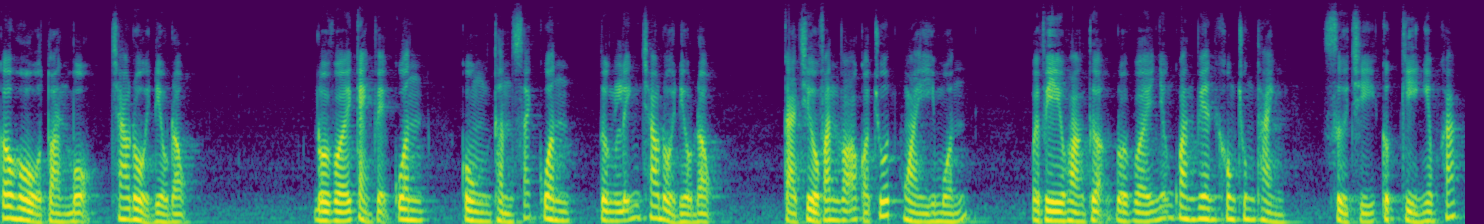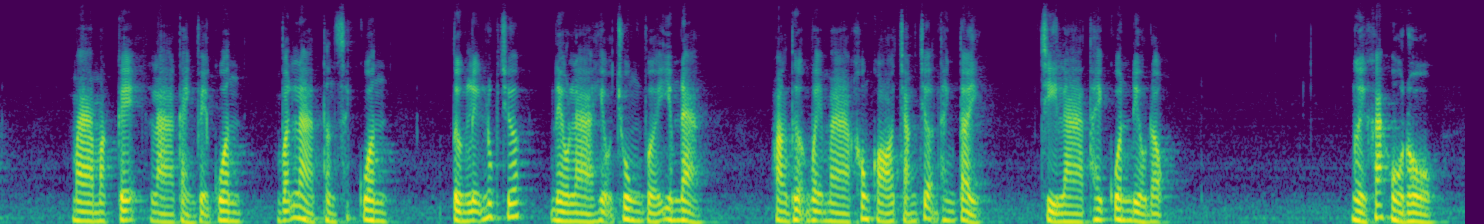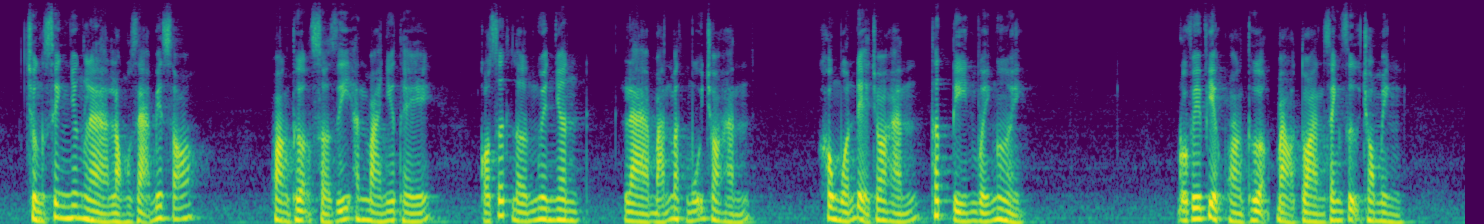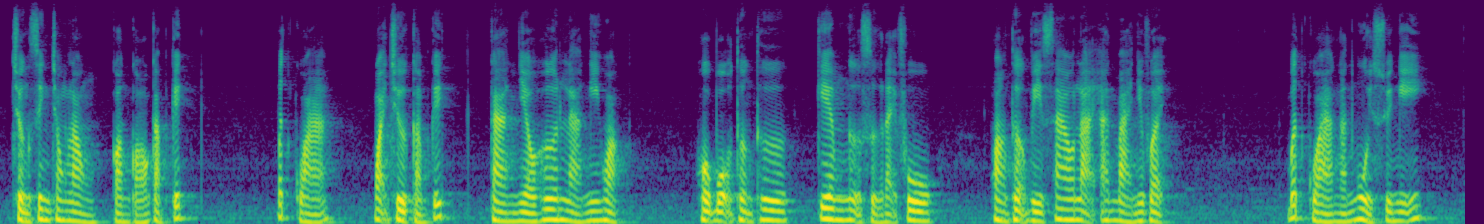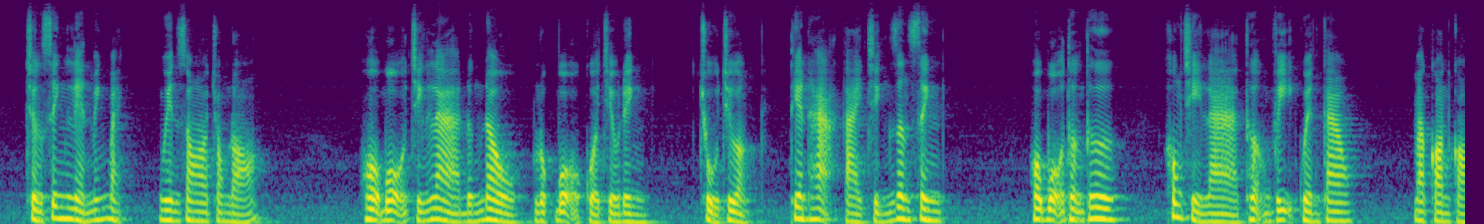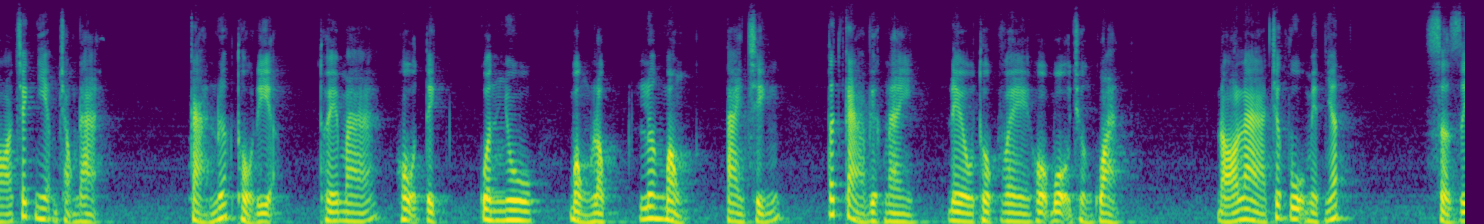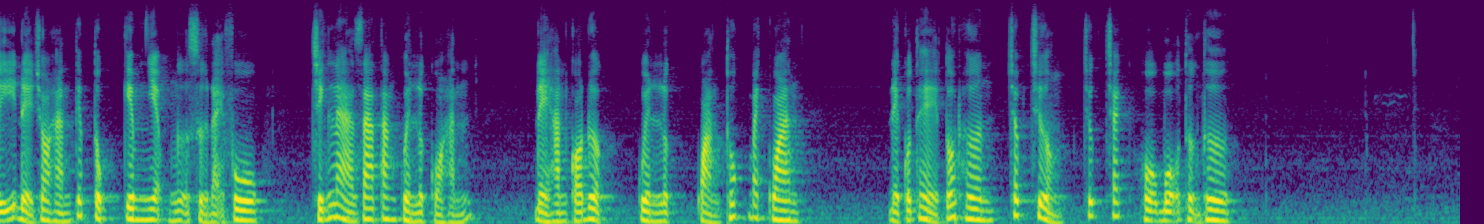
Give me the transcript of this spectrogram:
Câu hồ toàn bộ trao đổi điều động. Đối với cảnh vệ quân Cùng thần sách quân, tướng lĩnh trao đổi điều động, Cả triều văn võ có chút ngoài ý muốn, Bởi vì hoàng thượng đối với những quan viên không trung thành Xử trí cực kỳ nghiêm khắc. Mà mặc kệ là cảnh vệ quân, Vẫn là thần sách quân, Tướng lĩnh lúc trước đều là hiệu chung với yêm đảng. Hoàng thượng vậy mà không có trắng trợn thanh tẩy, Chỉ là thay quân điều động. Người khác hồ đồ, Trường sinh nhưng là lòng dạ biết rõ. Hoàng thượng sở dĩ ăn bài như thế, Có rất lớn nguyên nhân là bán mặt mũi cho hắn, Không muốn để cho hắn thất tín với người. Đối với việc Hoàng thượng bảo toàn danh dự cho mình. Trường sinh trong lòng còn có cảm kích. Bất quá, Ngoại trừ cảm kích, Càng nhiều hơn là nghi hoặc. Hộ bộ thượng thư kiêm ngự sử đại phu, Hoàng thượng vì sao lại an bài như vậy? Bất quá ngắn ngủi suy nghĩ, Trường sinh liền minh bạch Nguyên do trong đó. Hộ bộ chính là đứng đầu lục bộ của triều đình, Chủ trưởng, Thiên hạ tài chính dân sinh. Hộ bộ thượng thư không chỉ là thượng vị quyền cao Mà còn có trách nhiệm trọng đại. Cả nước thổ địa Thuế má, hộ tịch, quân nhu Bổng lộc, lương bổng, tài chính Tất cả việc này đều thuộc về hộ bộ trưởng quản. Đó là chức vụ mệt nhất. Sở dĩ để cho hắn tiếp tục kiêm nhiệm ngự sử đại phu Chính là gia tăng quyền lực của hắn Để hắn có được quyền lực quản thúc bách quan Để có thể tốt hơn chấp trưởng chức trách hộ bộ thượng thư.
